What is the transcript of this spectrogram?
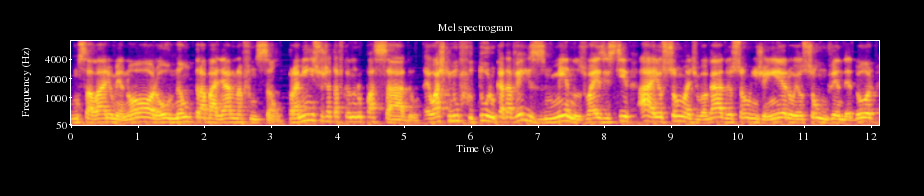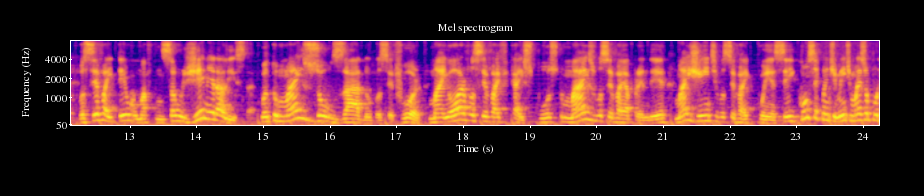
um salário menor ou não trabalhar na função. Para mim, isso já está ficando no passado. Eu acho que no futuro, cada vez menos vai existir. Ah, eu sou um advogado, eu sou um engenheiro, eu sou um vendedor. Você vai ter uma função generalista. Quanto mais ousado você for, maior você vai ficar exposto, mais você vai aprender, mais gente você vai conhecer e, consequentemente, mais oportunidades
